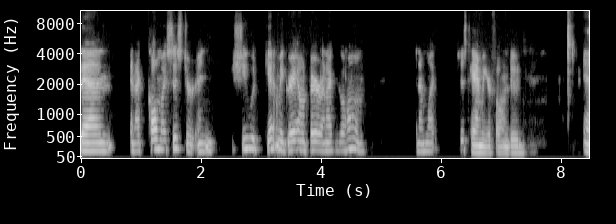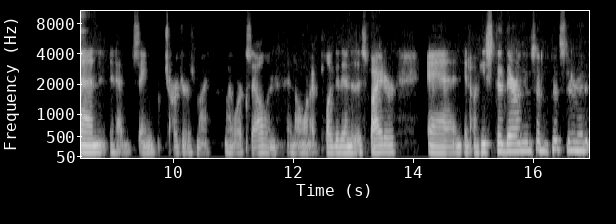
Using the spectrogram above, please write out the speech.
then and I call my sister and she would get me Greyhound fare and I could go home. And I'm like, just hand me your phone, dude. And it had the same charger as my my work cell, and and when I plugged it into the spider, and you know, and he stood there on the other side of the fence staring at it.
